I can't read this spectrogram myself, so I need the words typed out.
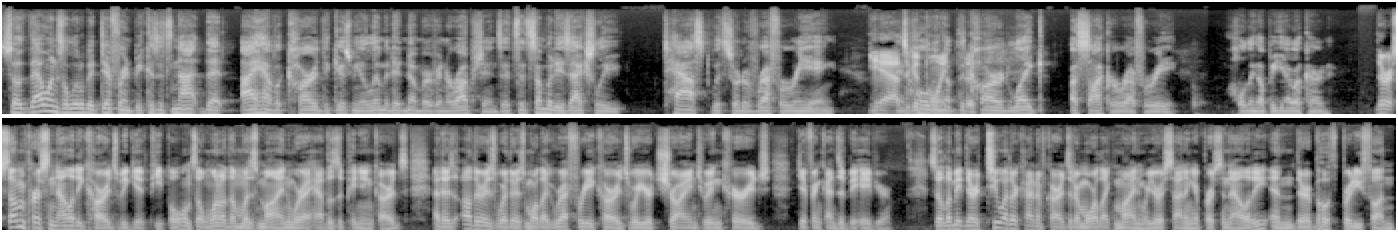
So that one's a little bit different because it's not that I have a card that gives me a limited number of interruptions. It's that somebody is actually tasked with sort of refereeing yeah, it's a good holding point. up the so, card like a soccer referee holding up a yellow card. There are some personality cards we give people, and so one of them was mine, where I have those opinion cards, and there's others where there's more like referee cards, where you're trying to encourage different kinds of behavior. So let me. There are two other kind of cards that are more like mine, where you're assigning a personality, and they're both pretty fun.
